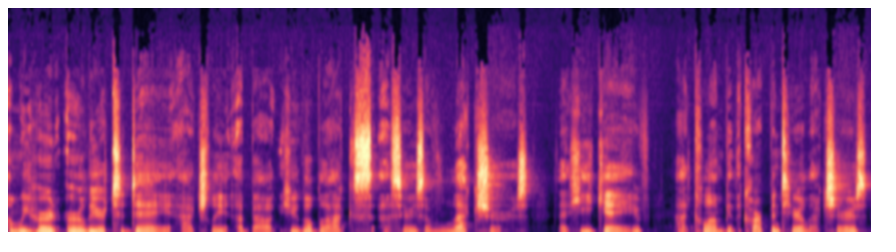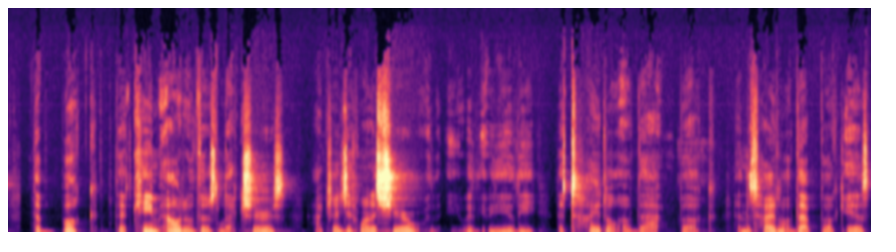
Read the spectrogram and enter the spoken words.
um, we heard earlier today actually about Hugo Black's a series of lectures that he gave at Columbia, the Carpentier Lectures. The book that came out of those lectures, actually, I just want to share with, with you the, the title of that book. And the title of that book is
